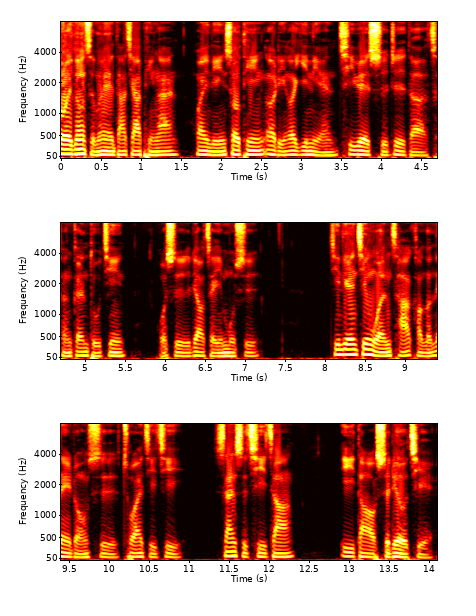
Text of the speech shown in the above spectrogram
各位弟兄姊妹，大家平安！欢迎您收听二零二一年七月十日的晨更读经。我是廖泽一牧师。今天经文查考的内容是出埃及记三十七章一到十六节。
